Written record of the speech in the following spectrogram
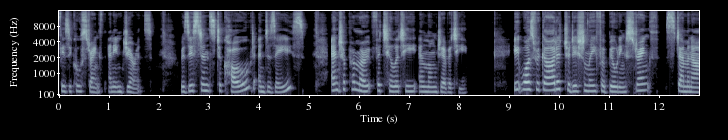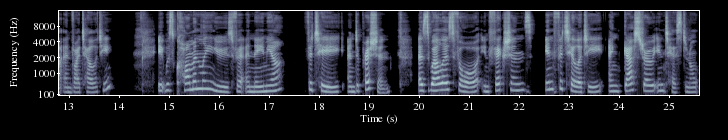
physical strength and endurance, resistance to cold and disease, and to promote fertility and longevity. It was regarded traditionally for building strength, stamina, and vitality. It was commonly used for anemia, fatigue, and depression, as well as for infections, infertility, and gastrointestinal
